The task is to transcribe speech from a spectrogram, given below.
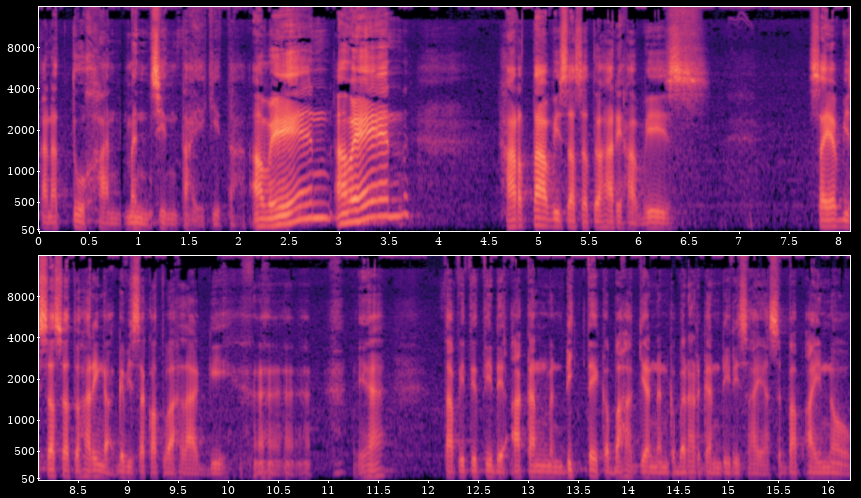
karena Tuhan mencintai kita. Amin, amin. Harta bisa suatu hari habis. Saya bisa suatu hari nggak bisa khotbah lagi. ya, tapi itu tidak akan mendikte kebahagiaan dan keberhargaan diri saya sebab I know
